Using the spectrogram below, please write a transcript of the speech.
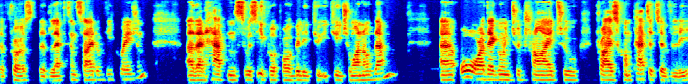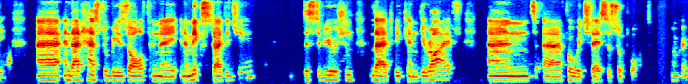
the first, the left-hand side of the equation. Uh, that happens with equal probability to each, one of them. Uh, or they're going to try to price competitively, uh, and that has to be resolved in a, in a mixed strategy distribution that we can derive and uh, for which there's a support. Okay.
